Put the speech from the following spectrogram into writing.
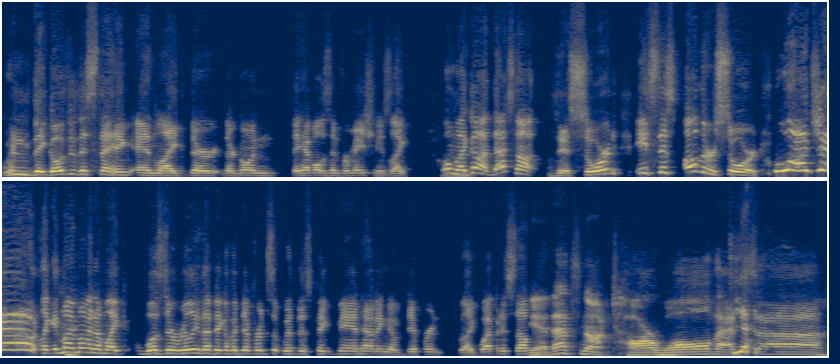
when they go through this thing and like they're they're going, they have all this information. He's like, "Oh my god, that's not this sword. It's this other sword. Watch out!" Like in my mind, I'm like, was there really that big of a difference with this pig man having a different like weapon and stuff? Yeah, that's not talwar. That's Yeah. uh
